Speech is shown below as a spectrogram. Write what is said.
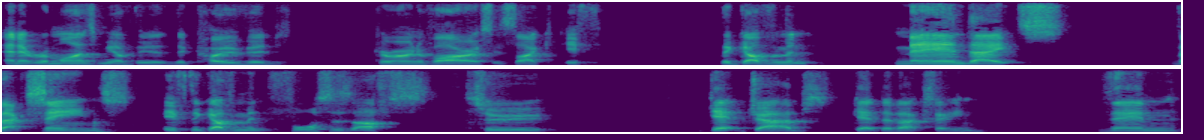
and it reminds me of the the COVID coronavirus. It's like if the government mandates vaccines, if the government forces us to get jabs, get the vaccine, then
